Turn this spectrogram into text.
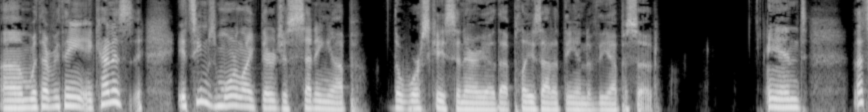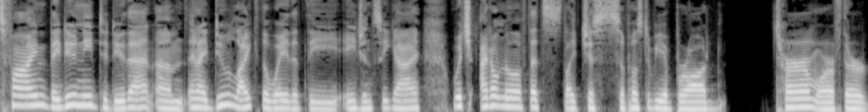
um, with everything. It kind of it seems more like they're just setting up the worst case scenario that plays out at the end of the episode, and that's fine. They do need to do that. Um, and I do like the way that the agency guy, which I don't know if that's like just supposed to be a broad term or if they're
